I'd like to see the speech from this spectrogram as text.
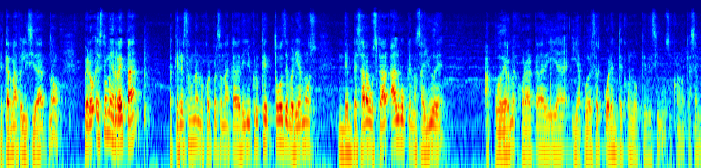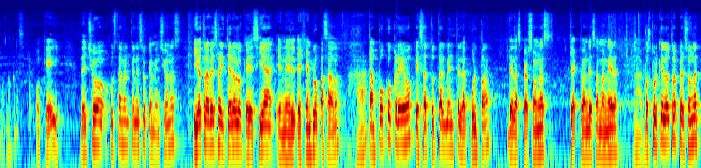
eterna felicidad. No, pero esto me reta a querer ser una mejor persona cada día. Yo creo que todos deberíamos de empezar a buscar algo que nos ayude a poder mejorar cada día y a poder ser coherente con lo que decimos y con lo que hacemos, ¿no crees? Ok. De hecho, justamente en eso que mencionas, y otra vez reitero lo que decía en el ejemplo pasado, Ajá. tampoco creo que sea totalmente la culpa de las personas que actúan de esa manera. Claro. Pues porque la otra persona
